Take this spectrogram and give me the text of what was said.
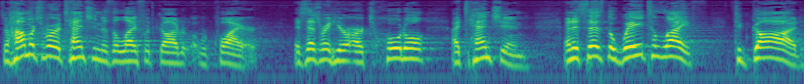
So, how much of our attention does the life with God require? It says right here, our total attention. And it says the way to life, to God,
